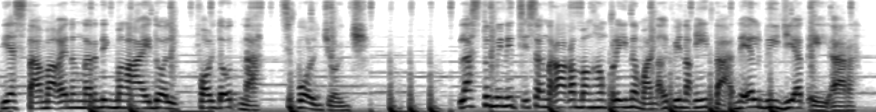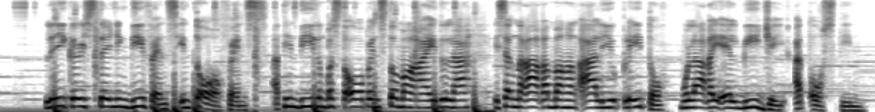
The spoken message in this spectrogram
Yes, tama kayo nang narinig mga idol, fouled out na si Paul George. Last 2 minutes isang nakakamanghang play naman ang pinakita ni LBJ at AR. Lakers turning defense into offense. At hindi lang basta offense to mga idol ha, isang nakakamanghang alley play to mula kay LBJ at Austin.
